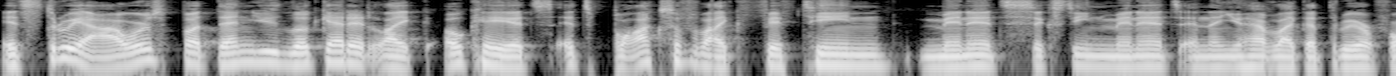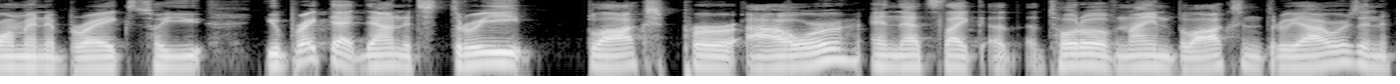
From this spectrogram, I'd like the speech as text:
it's three hours, but then you look at it like, okay, it's it's blocks of like 15 minutes, 16 minutes, and then you have like a three or four minute break. So you you break that down. It's three blocks per hour and that's like a, a total of nine blocks in three hours and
